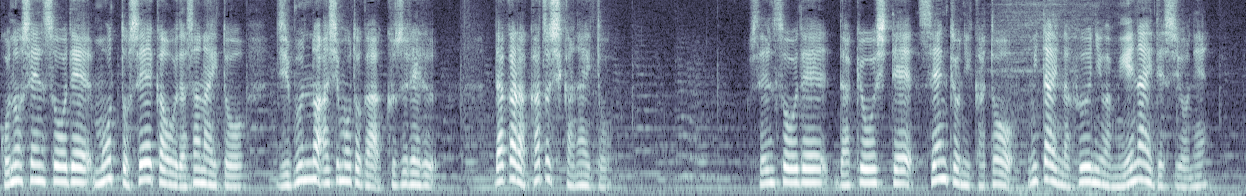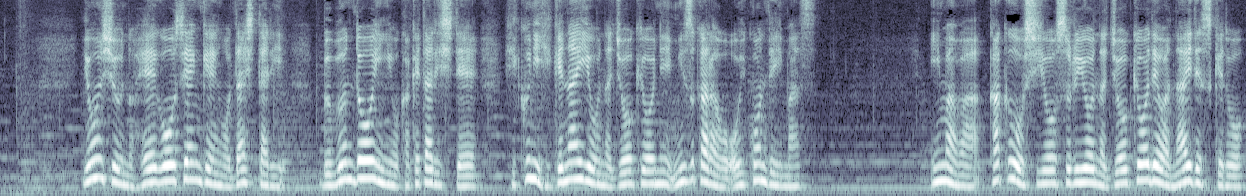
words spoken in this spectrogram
この戦争でもっと成果を出さないと自分の足元が崩れる。だから勝つしかないと。戦争で妥協して選挙に勝とうみたいな風には見えないですよね。4州の併合宣言を出したり、部分動員をかけたりして、引くに引けないような状況に自らを追い込んでいます。今は核を使用するような状況ではないですけど、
